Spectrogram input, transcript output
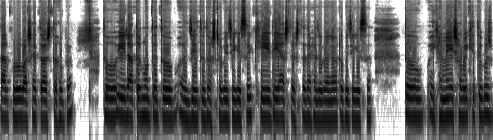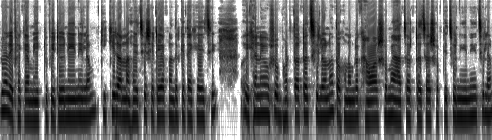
তারপরেও বাসায় তো আসতে হবে। তো এই রাতের মধ্যে তো, যেহেতু দশটা বেজে গেছে, খেয়ে দিয়ে আস্তে আস্তে দেখা যাবে এগারোটা বেজে গেছে। তো এখানে সবাই খেতে বসবে, আর এ ফাঁকে আমি একটু ভিডিও নিয়ে নিলাম, কি কি রান্না হয়েছে সেটাই আপনাদেরকে দেখাইছি। ওইখানে ওসব ভর্তাটা ছিল না, তখন আমরা খাওয়ার সময় আচার টাচার সব কিছু নিয়ে নিয়েছিলাম।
